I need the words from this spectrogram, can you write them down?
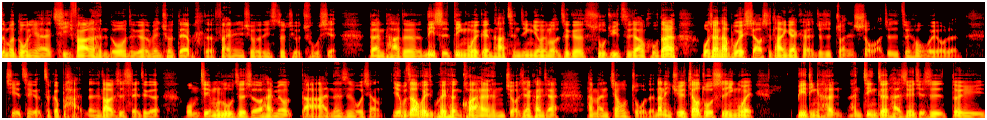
这么多年来启发了很多这个 venture debt 的 financial institute 出现，但它的历史定位跟它曾经拥有的这个数据资料库，当然我相信它不会消失，它应该可能就是转手了，就是最后会有人接这个这个盘，但是到底是谁，这个我们节目录制的时候还没有答案，但是我想也不知道会会很快还是很久，现在看起来还蛮焦灼的。那你觉得焦灼是因为必定很很竞争，还是因为其实对于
